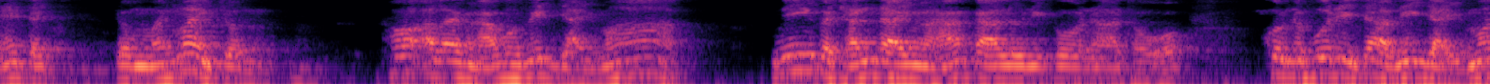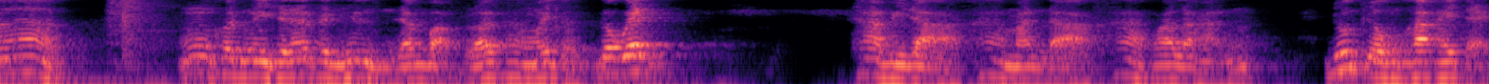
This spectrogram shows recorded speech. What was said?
เนี่ยจะจมไหมไม่จม เพราะอะไรมหาวพิษใหญ่มาก นี่ก็ฉันใดมหาการุณิโกนาโถ คุณพระพุทธเจ้านี่ใหญ่มากคนมีชนะเป็นที่สำบับร้อยครั้งไม่จบยกเว้นฆ่าบิดาฆ่ามารดาฆ่าพระอรหันต์ยุยงพระให้แตก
